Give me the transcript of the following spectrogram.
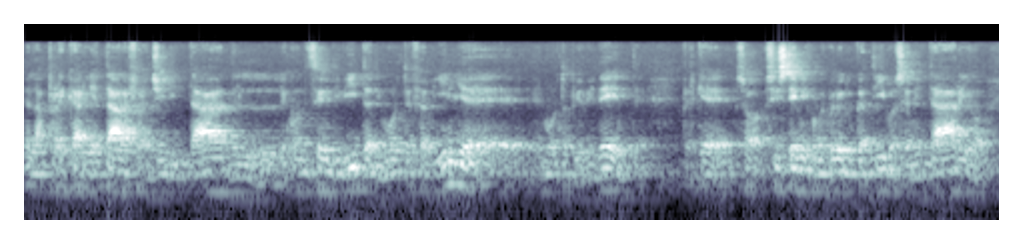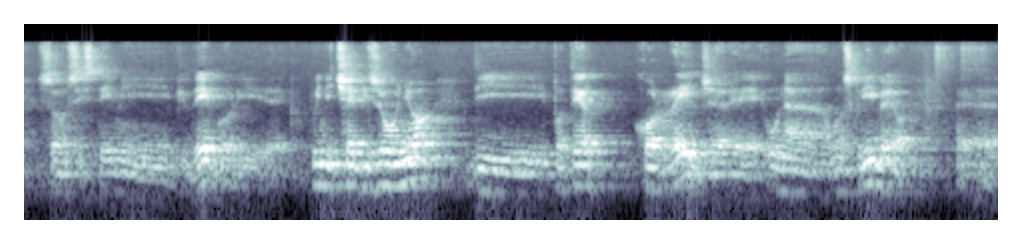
la precarietà, la fragilità delle condizioni di vita di molte famiglie è molto più evidente, perché so, sistemi come quello educativo, sanitario, sono sistemi più deboli, quindi c'è bisogno di poter correggere una, uno squilibrio eh,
